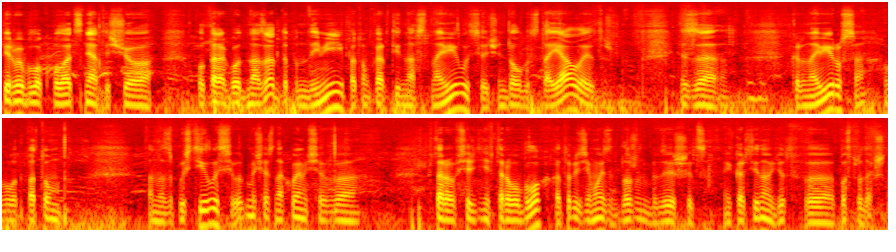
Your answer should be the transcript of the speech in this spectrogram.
Первый блок был отснят еще полтора года назад, до пандемии. Потом картина остановилась, очень долго стояла из-за коронавируса. Вот, потом она запустилась. И вот мы сейчас находимся в, второго, в середине второго блока, который зимой должен завершиться. И картина уйдет в э, постпродакшн.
